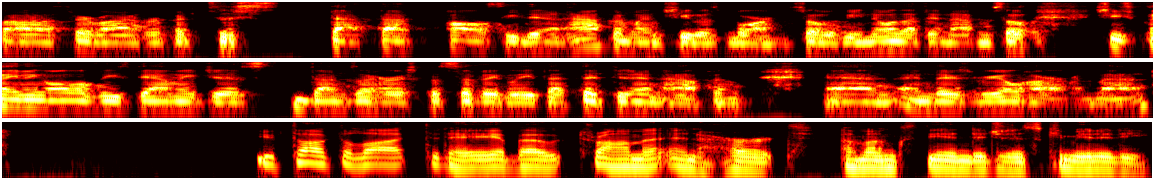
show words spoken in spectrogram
uh, survivor, but just that that policy didn't happen when she was born. So we know that didn't happen. So she's claiming all of these damages done to her specifically that that didn't happen, and and there's real harm in that. You've talked a lot today about trauma and hurt amongst the Indigenous community.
